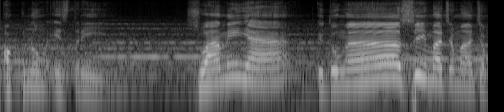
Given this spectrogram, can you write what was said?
oknum istri Suaminya itu ngasih macam-macam.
